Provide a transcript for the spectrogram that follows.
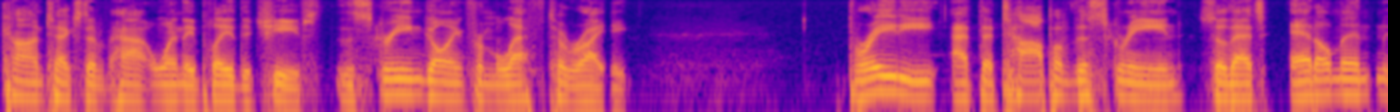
context of how when they played the Chiefs, the screen going from left to right. Brady at the top of the screen. So that's Edelman,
